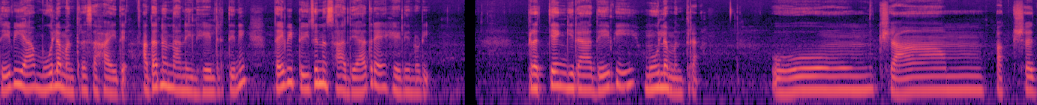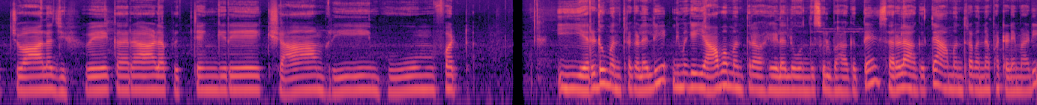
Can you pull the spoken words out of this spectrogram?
ದೇವಿಯ ಮೂಲ ಮಂತ್ರ ಸಹ ಇದೆ. ಅದನ್ನು ನಾನು ಇಲ್ಲಿ ಹೇಳಿರ್ತೀನಿ. ದಯವಿಟ್ಟು ಇದನ್ನು ಸಾಧ್ಯ ಆದರೆ ಹೇಳಿ ನೋಡಿ. ಪ್ರತ್ಯಂಗಿರ ದೇವಿ ಮೂಲ ಮಂತ್ರ. ಓಂ ಕ್ಷಾಂ ಪಕ್ಷಜ್ವಾಲ ಜಿಹ್ವೆ ಕರಾಳ ಪ್ರತ್ಯಂಗಿರೇ ಕ್ಷಾಂ ಹ್ರೀಂ ಹೂಂ ಫಟ್. ಈ ಎರಡು ಮಂತ್ರಗಳಲ್ಲಿ ನಿಮಗೆ ಯಾವ ಮಂತ್ರ ಹೇಳಲು ಒಂದು ಸುಲಭ ಆಗುತ್ತೆ, ಸರಳ ಆಗುತ್ತೆ, ಆ ಮಂತ್ರವನ್ನು ಪಠಣೆ ಮಾಡಿ.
